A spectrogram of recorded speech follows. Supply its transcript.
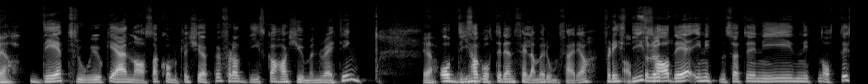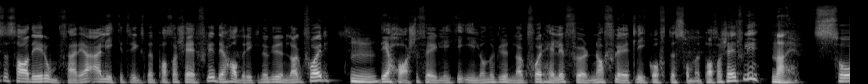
Ja. Det tror jo ikke jeg NASA kommer til å kjøpe, for at de skal ha human rating. Ja. Og de har gått i den fella med romferja. For de, sa det i 1979-1980, så sa de romferja er like trygg som et passasjerfly. Det hadde de ikke noe grunnlag for. Mm. Det har selvfølgelig ikke Elon noe grunnlag for heller, før den har fløyet like ofte som et passasjerfly. Nei. Så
